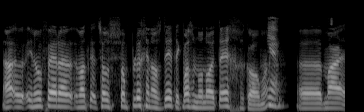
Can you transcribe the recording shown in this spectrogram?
Nou, in hoeverre, want zo'n zo plugin als dit, ik was hem nog nooit tegengekomen. Ja. Uh, maar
